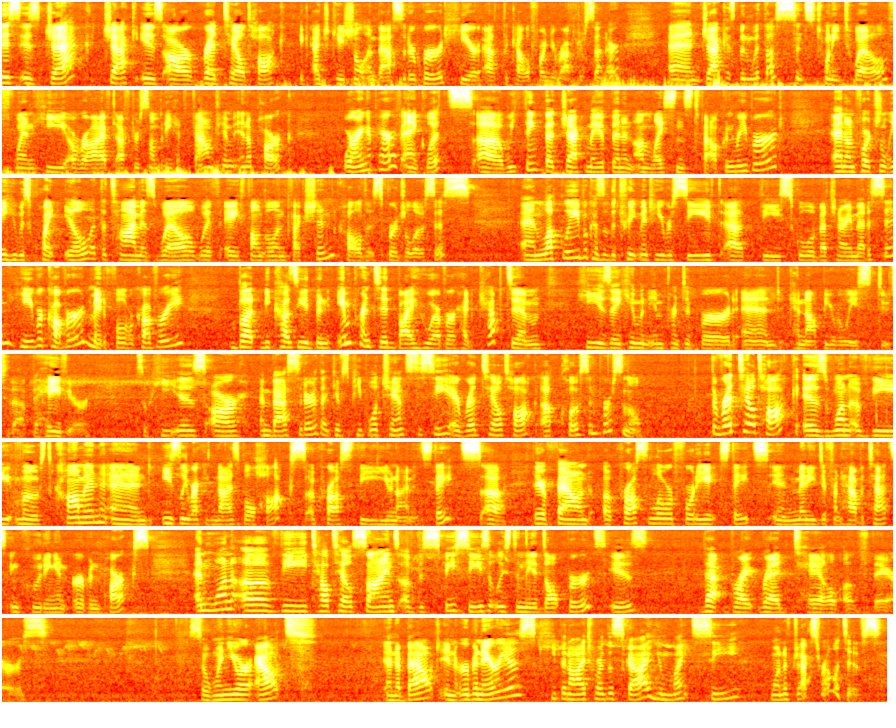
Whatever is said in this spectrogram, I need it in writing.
This is Jack. Jack is our red-tailed hawk educational ambassador bird here at the California Raptor Center. And Jack has been with us since 2012 when he arrived after somebody had found him in a park wearing a pair of anklets. Uh, we think that Jack may have been an unlicensed falconry bird. And unfortunately, he was quite ill at the time as well with a fungal infection called aspergillosis. And luckily, because of the treatment he received at the School of Veterinary Medicine, he recovered, made a full recovery. But because he had been imprinted by whoever had kept him, he is a human imprinted bird and cannot be released due to that behavior. So he is our ambassador that gives people a chance to see a red-tailed hawk up close and personal. The red-tailed hawk is one of the most common and easily recognizable hawks across the United States. Uh, they are found across the lower 48 states in many different habitats, including in urban parks. And one of the telltale signs of the species, at least in the adult birds, is that bright red tail of theirs. So when you're out and about in urban areas, keep an eye toward the sky. You might see one of Jack's relatives.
